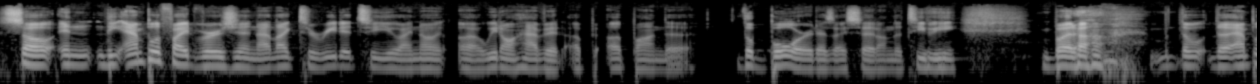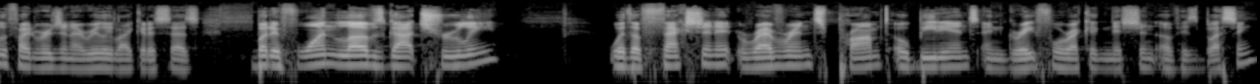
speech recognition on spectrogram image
So, in the Amplified Version, I'd like to read it to you. I know uh, we don't have it up, up on the the board, as I said on the TV. But um, the, the Amplified Version, I really like it. It says, But if one loves God truly, with affectionate, reverence, prompt obedience, and grateful recognition of his blessing,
